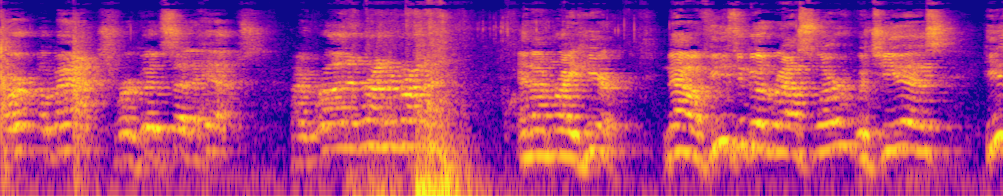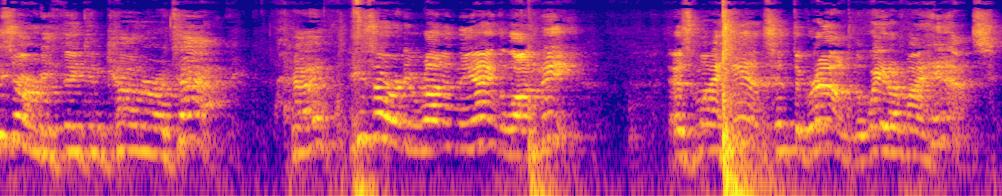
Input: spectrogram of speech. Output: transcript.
aren't a match for a good set of hips. I'm running, running, running, and I'm right here. Now, if he's a good wrestler, which he is, he's already thinking counterattack. Okay? He's already running the angle on me as my hands hit the ground, the weight on my hands.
